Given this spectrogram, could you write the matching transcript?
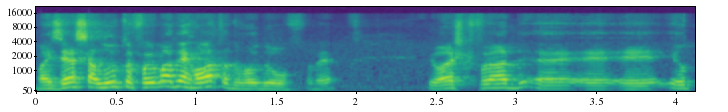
Mas essa luta foi uma derrota do Rodolfo, né? Eu acho que foi uma, é, é, é eu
